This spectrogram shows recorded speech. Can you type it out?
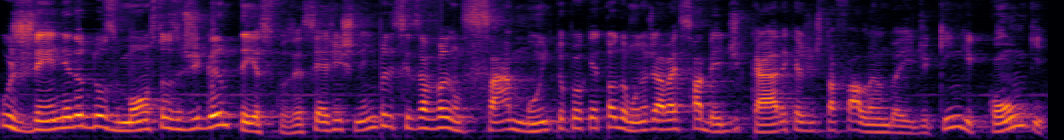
o gênero dos monstros gigantescos. Esse a gente nem precisa avançar muito porque todo mundo já vai saber de cara que a gente está falando aí de King Kong,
